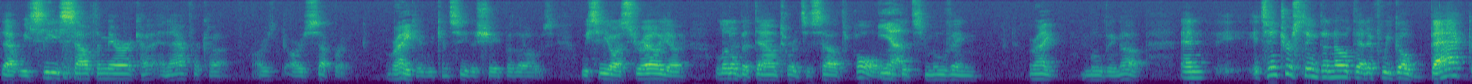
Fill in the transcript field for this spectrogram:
that we see South America and Africa are, are separate. Right. Okay, we can see the shape of those. We see Australia a little bit down towards the South Pole. Yeah. It's moving, Right, moving up. And it's interesting to note that if we go back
